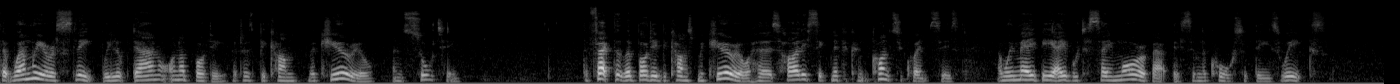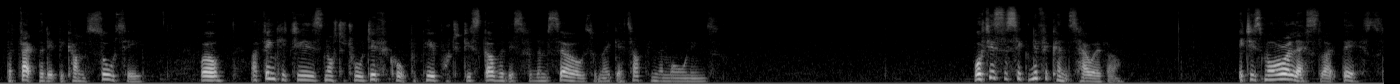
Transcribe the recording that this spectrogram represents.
that when we are asleep we look down on a body that has become mercurial and salty. The fact that the body becomes mercurial has highly significant consequences and we may be able to say more about this in the course of these weeks. The fact that it becomes salty well, I think it is not at all difficult for people to discover this for themselves when they get up in the mornings. What is the significance, however? It is more or less like this.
